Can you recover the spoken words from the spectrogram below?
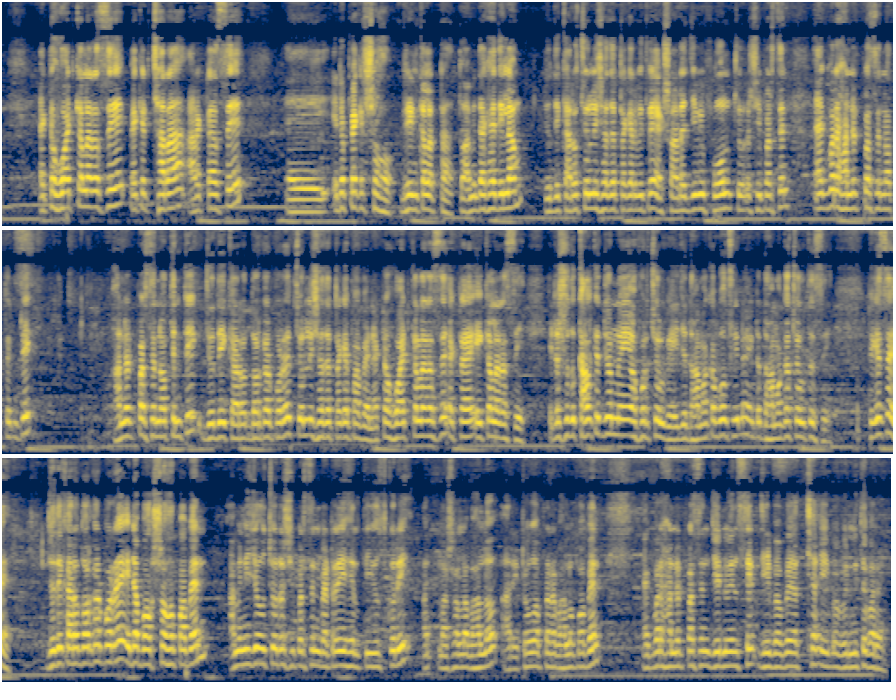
একটা হোয়াইট কালার আছে প্যাকেট ছাড়া। আরেকটা আছে, এই, এটা প্যাকেট সহ গ্রিন কালারটা তো আমি দেখাই দিলাম, যদি কারও চল্লিশ হাজার টাকার ভিতরে একশো আঠাশ জিবি ফোন চৌরাশি পার্সেন্ট একবারে hundred percent authentic hundred percent authentic. যদি কারোর দরকার পড়ে চল্লিশ হাজার টাকায় পাবেন। একটা হোয়াইট কালার আছে, একটা এই কালার আছে। এটা শুধু কালকের জন্য এই অফার চলবে। এই যে ধামাকা বলছি না, এটা ধামাকা চলতেছে। ঠিক আছে? যদি কারও দরকার পড়ে, এটা বক্স সহ পাবেন। আমি নিজেও চৌরাশি পার্সেন্ট ব্যাটারি হেলথ ইউজ করি। মার্শাল্লাহ ভালো। আর এটাও আপনারা ভালো পাবেন। একবার হান্ড্রেড পার্সেন্ট জেনুইন সেট যেভাবে আচ্ছা এইভাবে নিতে পারেন।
